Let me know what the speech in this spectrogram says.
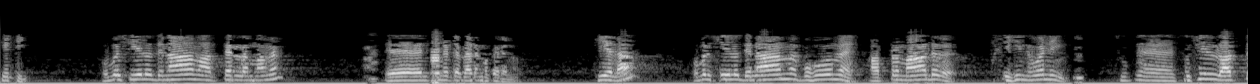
කෙටි. ඔබ සියලු දෙනාම අත්හැරලා මම එන්නට වැඩම කරනවා. කියලා ඔබ සියලු දෙනාම බොහෝම අප්‍රමාදව සිහි නුවණින් සුසිල්වත්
